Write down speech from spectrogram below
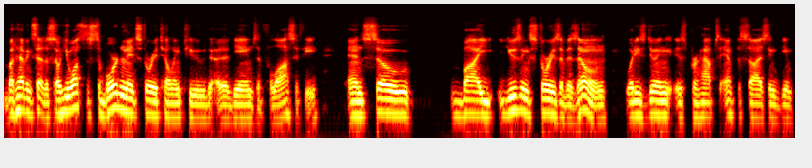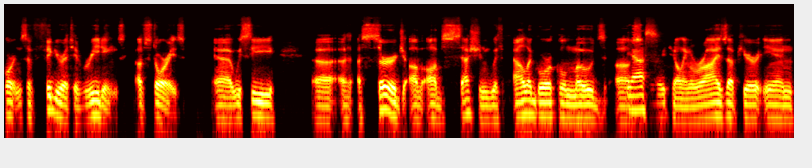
But having said this, so he wants to subordinate storytelling to the, uh, the aims of philosophy. And so, by using stories of his own, what he's doing is perhaps emphasizing the importance of figurative readings of stories. Uh, we see uh, a, a, surge of obsession with allegorical modes of yes. storytelling rise up here in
